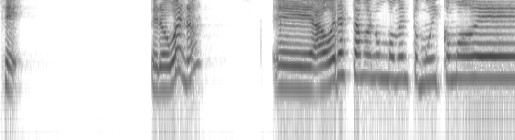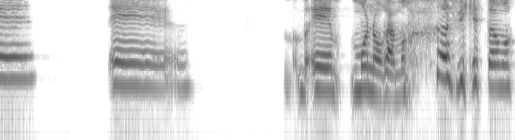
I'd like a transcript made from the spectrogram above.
sí. Pero bueno, eh, ahora estamos en un momento muy como de eh, eh, monógamo, así que estamos,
